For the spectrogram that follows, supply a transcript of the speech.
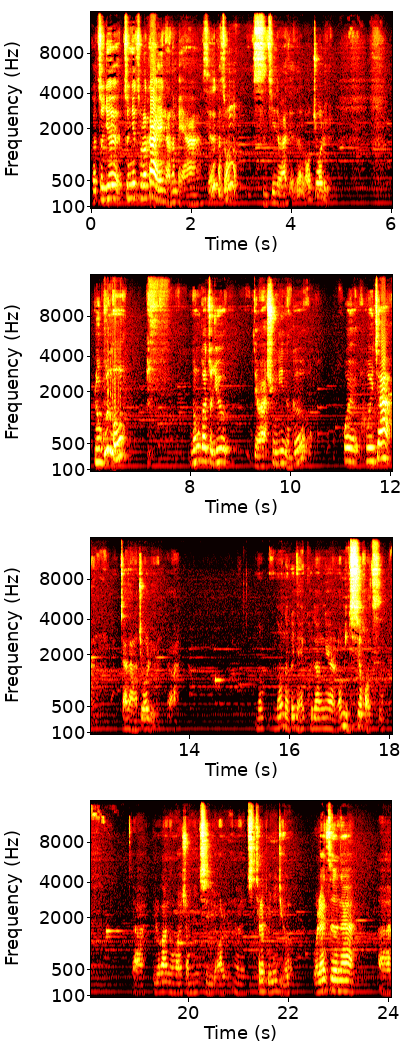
搿足球作业做了介晚哪能办啊？侪是搿种事体对伐？侪是老焦虑。如果侬侬搿足球对伐？训练能够缓缓解。家长个焦虑，对伐？侬侬能够让伊看到眼老明显个好处，对伐？比如讲，侬个小人去学，嗯，去踢了半年球，回来之后呢，呃，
